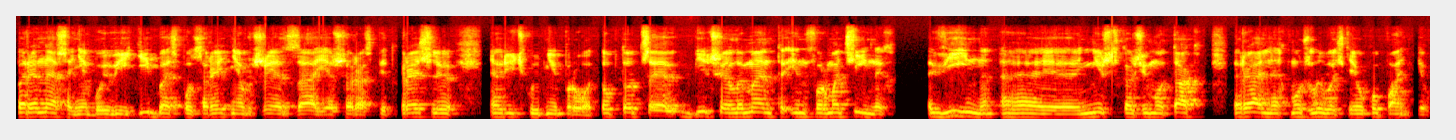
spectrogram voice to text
Перенесення бойових дій безпосередньо вже за я ще раз підкреслюю річку Дніпро. Тобто, це більше елемент інформаційних війн, е, ніж, скажімо так, реальних можливостей окупантів.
